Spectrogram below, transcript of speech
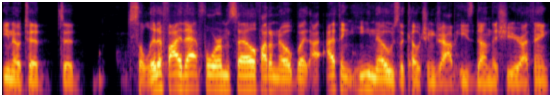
you know to to solidify that for himself. I don't know, but I, I, think he knows the coaching job he's done this year. I think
